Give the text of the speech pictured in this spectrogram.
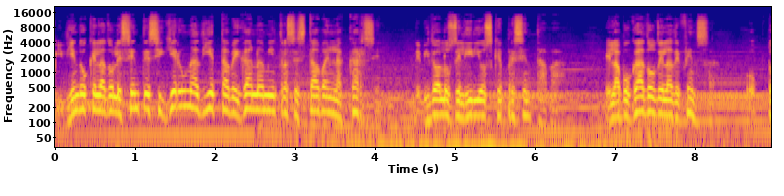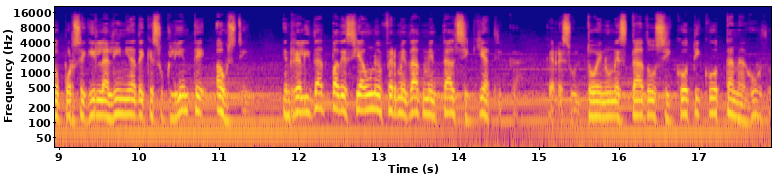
pidiendo que el adolescente siguiera una dieta vegana mientras estaba en la cárcel, debido a los delirios que presentaba. El abogado de la defensa optó por seguir la línea de que su cliente Austin en realidad padecía una enfermedad mental psiquiátrica que resultó en un estado psicótico tan agudo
